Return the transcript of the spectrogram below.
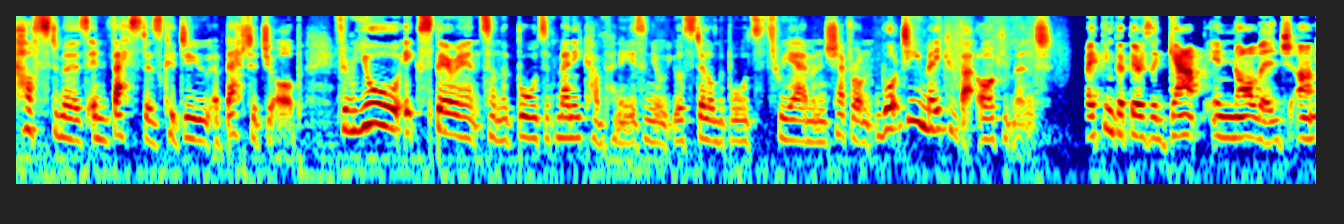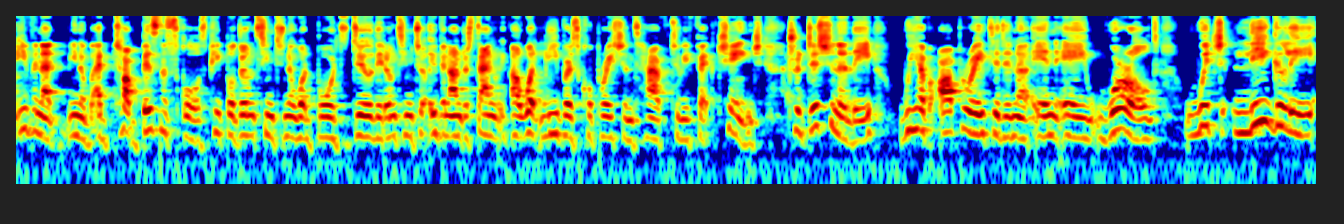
customers, investors could do a better job. From your experience on the boards of many companies, and you're, you're still on the boards of 3M and Chevron, what do you make of that argument? I think that there's a gap in knowledge, um, even at you know at top business schools. People don't seem to know what boards do. They don't seem to even understand uh, what levers corporations have to effect change. Traditionally, we have operated in a in a world which legally,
